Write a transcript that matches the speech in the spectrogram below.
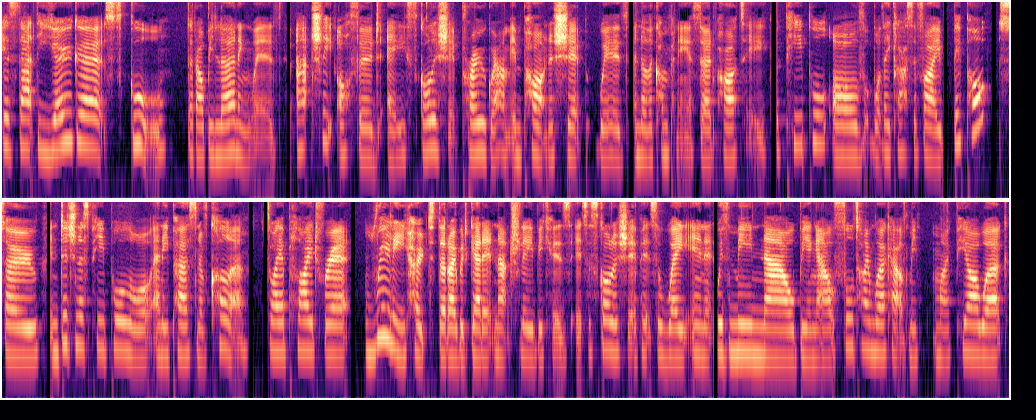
is that the yoga school that I'll be learning with actually offered a scholarship program in partnership with another company, a third party, for people of what they classify BIPOC, so Indigenous people or any person of colour. So I applied for it. Really hoped that I would get it naturally because it's a scholarship, it's a way in it. With me now being out full time work out of me, my PR work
